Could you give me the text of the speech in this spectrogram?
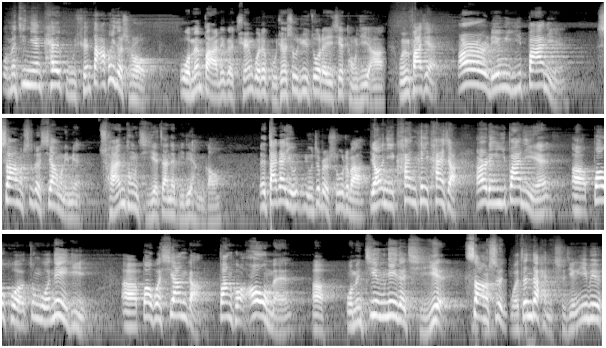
我们今年开股权大会的时候，我们把这个全国的股权数据做了一些统计啊，我们发现，二零一八年上市的项目里面，传统企业占的比例很高。呃，大家有有这本书是吧？然后你看你可以看一下，二零一八年啊，包括中国内地啊，包括香港，包括澳门啊，我们境内的企业上市，我真的很吃惊，因为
